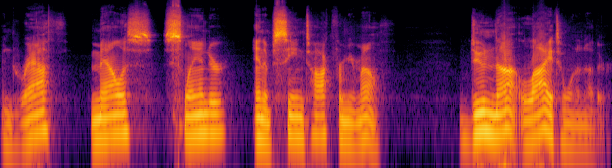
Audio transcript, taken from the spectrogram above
and wrath, malice, slander, and obscene talk from your mouth do not lie to one another,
